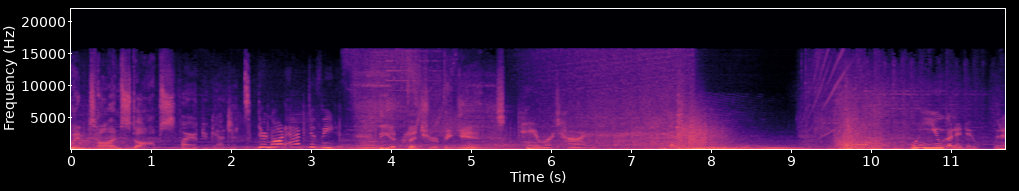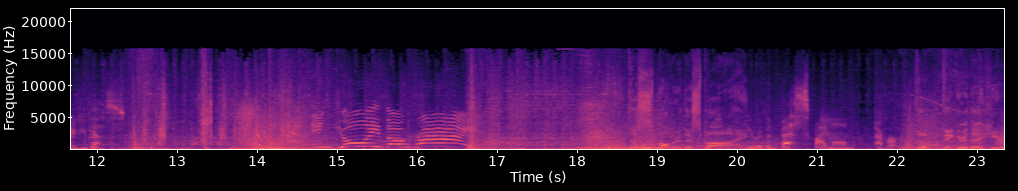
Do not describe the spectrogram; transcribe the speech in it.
When time stops, Fire up your gadgets. They're not activated. the adventure begins. Hammer time. What are you gonna do? What I do best. Smaller the spy, You're the best spy mom ever. the bigger the hero.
